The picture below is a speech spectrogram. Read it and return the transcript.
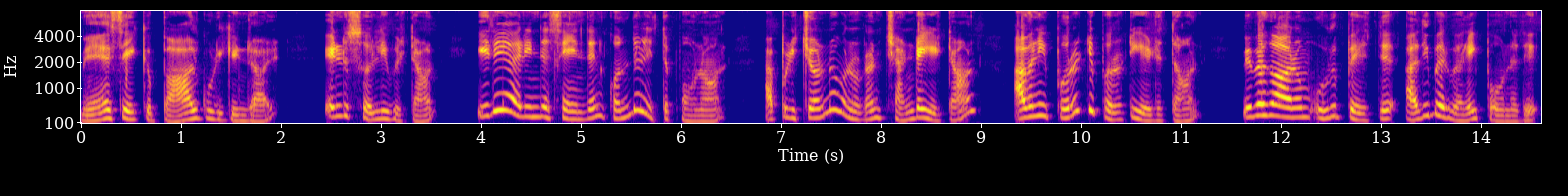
மேசைக்கு பால் குடிக்கின்றாள் என்று சொல்லிவிட்டான். இதை அறிந்த சேந்தன் கொந்தளித்து போனான். அப்படி சொன்னவனுடன் சண்டையிட்டான். அவனை புரட்டி புரட்டி எடுத்தான். விவகாரம் உருப்பெருத்து அதிபர் வரை போனது.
